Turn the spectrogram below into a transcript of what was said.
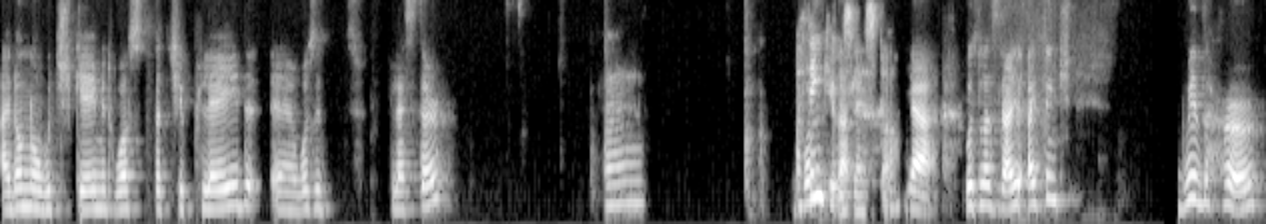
I don't know which game it was that she played. Uh, was it Leicester? Uh, I Was think it it was that? Leicester. Yeah, with Leicester. I, I think with her,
